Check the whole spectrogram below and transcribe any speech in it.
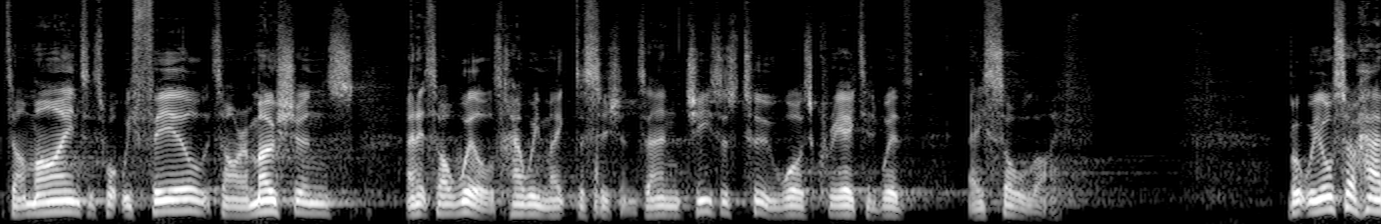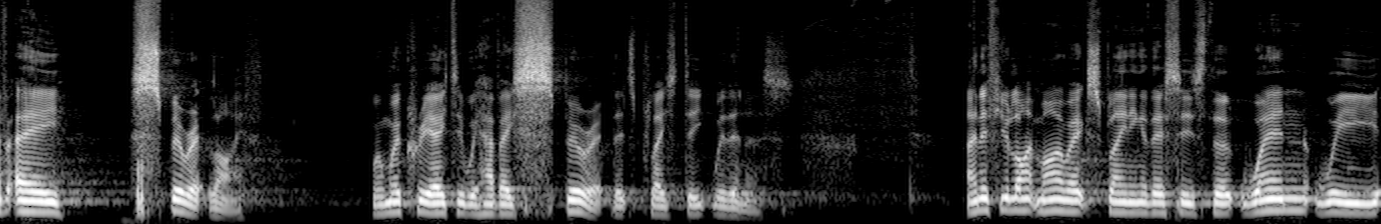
it's our minds, it's what we feel, it's our emotions, and it's our wills, how we make decisions. And Jesus too was created with a soul life. But we also have a spirit life. When we're created, we have a spirit that's placed deep within us. And if you like, my way of explaining this is that when we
